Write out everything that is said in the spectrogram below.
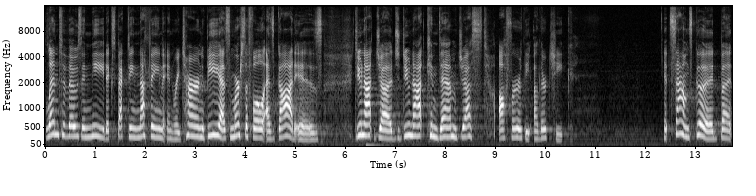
Lend to those in need, expecting nothing in return. Be as merciful as God is. Do not judge, do not condemn, just offer the other cheek. It sounds good, but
